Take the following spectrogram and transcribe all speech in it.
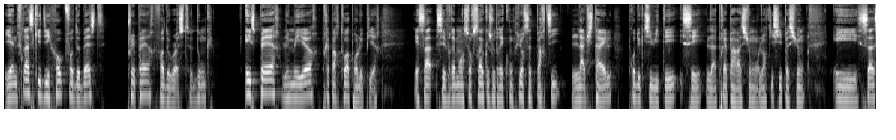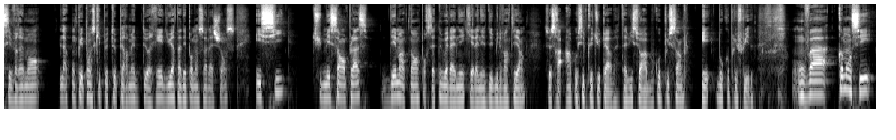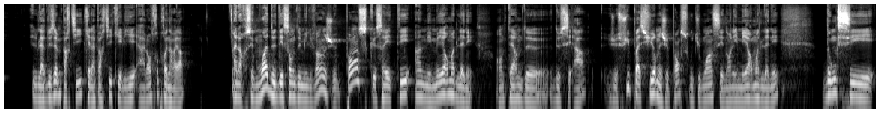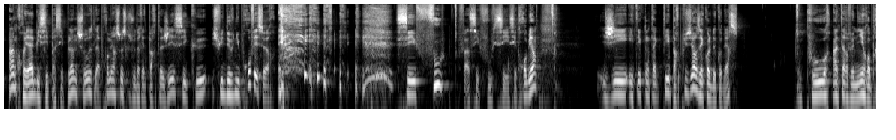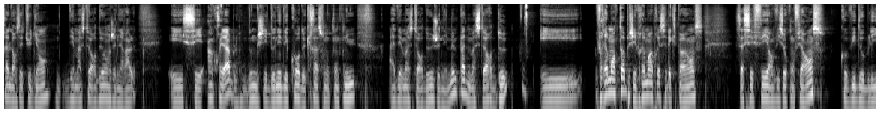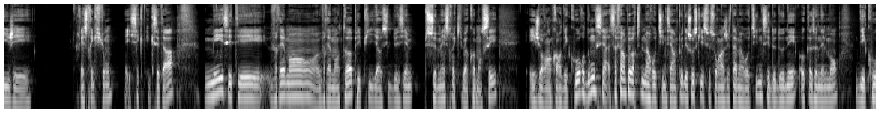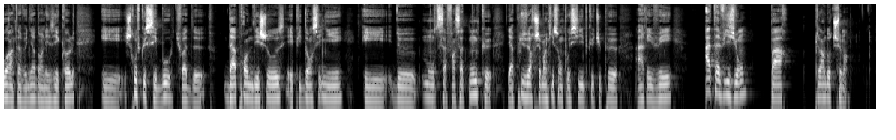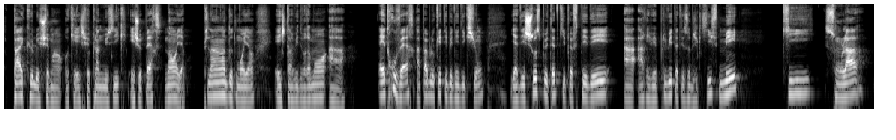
Il y a une phrase qui dit hope for the best, prepare for the worst. Donc espère le meilleur, prépare-toi pour le pire. Et ça, c'est vraiment sur ça que je voudrais conclure cette partie lifestyle, productivité, c'est la préparation, l'anticipation. Et ça, c'est vraiment la compétence qui peut te permettre de réduire ta dépendance à la chance. Et si tu mets ça en place dès maintenant pour cette nouvelle année qui est l'année 2021, ce sera impossible que tu perdes. Ta vie sera beaucoup plus simple et beaucoup plus fluide. On va commencer la deuxième partie, qui est la partie qui est liée à l'entrepreneuriat. Alors ce mois de décembre 2020, je pense que ça a été un de mes meilleurs mois de l'année en termes de, CA. Je suis pas sûr, mais je pense, ou du moins c'est dans les meilleurs mois de l'année. Donc c'est incroyable, il s'est passé plein de choses. La première chose que je voudrais te partager, c'est que je suis devenu professeur. c'est fou. Enfin, c'est fou. C'est trop bien. J'ai été contacté par plusieurs écoles de commerce pour intervenir auprès de leurs étudiants, des masters 2 en général. Et c'est incroyable. Donc j'ai donné des cours de création de contenu à des masters 2. Je n'ai même pas de master 2. Et vraiment top. J'ai vraiment apprécié l'expérience. Ça s'est fait en visioconférence. Covid oblige et restrictions, etc. Mais c'était vraiment, vraiment top. Et puis, il y a aussi le deuxième semestre qui va commencer et j'aurai encore des cours. Donc ça fait un peu partie de ma routine. C'est un peu des choses qui se sont rajoutées à ma routine, c'est de donner occasionnellement des cours, intervenir dans les écoles. Et je trouve que c'est beau, tu vois, de d'apprendre des choses et puis d'enseigner et de ça, enfin ça te montre que il y a plusieurs chemins qui sont possibles, que tu peux arriver à ta vision par plein d'autres chemins. Pas que le chemin, ok, je fais plein de musique et je perce. Non, il y a plein d'autres moyens et je t'invite vraiment à être ouvert, à pas bloquer tes bénédictions. Il y a des choses peut-être qui peuvent t'aider à arriver plus vite à tes objectifs, mais qui sont là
